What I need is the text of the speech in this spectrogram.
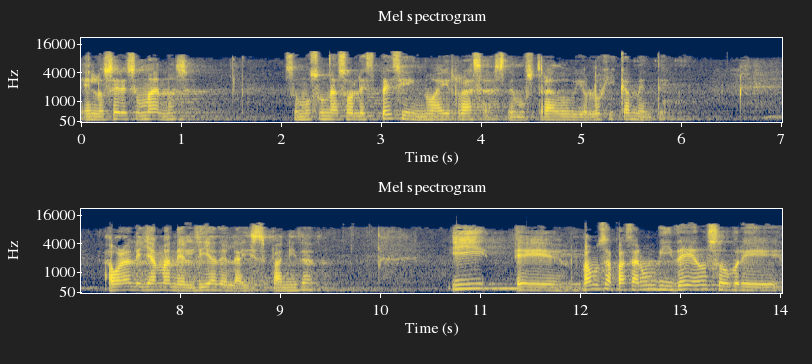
en los seres humanos. Somos una sola especie y no hay razas demostrado biológicamente. Ahora le llaman el Día de la Hispanidad. Y eh, vamos a pasar un video sobre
